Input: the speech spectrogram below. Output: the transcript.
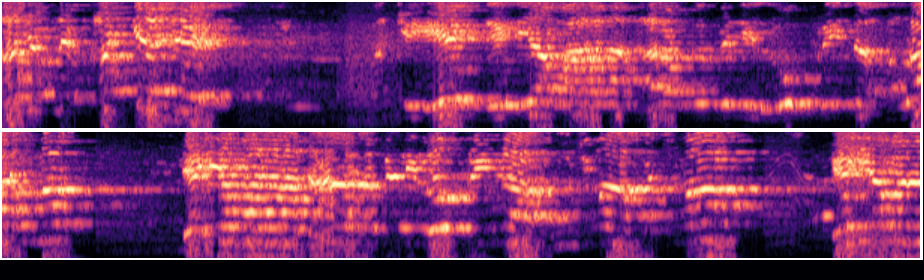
ભાજપને ખટકે છે. કે એક ડેડિયાપાડાના ધારાસભ્યની લોકપ્રિયતા સૌરાષ્ટ્રમાં, ડેડિયાપાડાના ધારાસભ્યની લોકપ્રિયતા ભુજમાં, કચ્છમાં, ડેડિયાપાડા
